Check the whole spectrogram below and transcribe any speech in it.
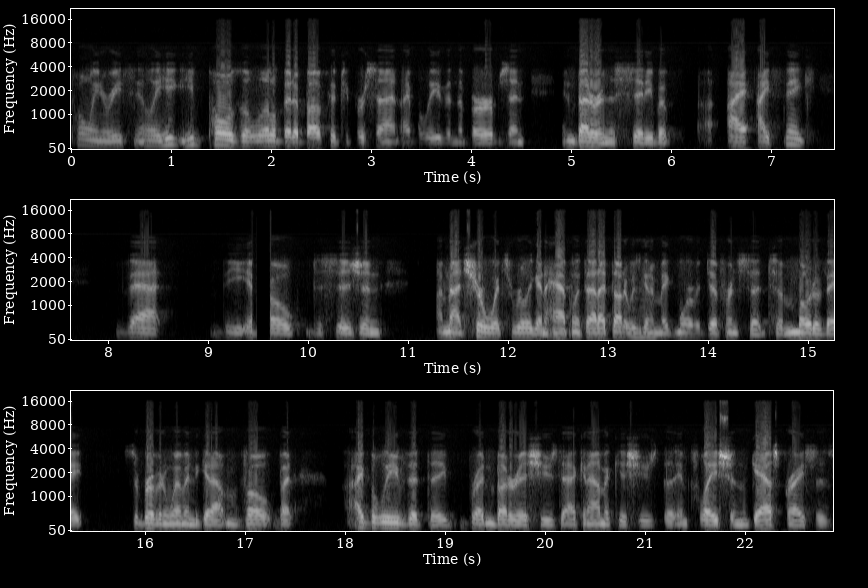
polling recently. He he polls a little bit above fifty percent, I believe, in the burbs and and better in the city. But I I think that the info decision, I'm not sure what's really going to happen with that. I thought it was mm-hmm. going to make more of a difference to to motivate suburban women to get out and vote. But I believe that the bread and butter issues, the economic issues, the inflation, the gas prices,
